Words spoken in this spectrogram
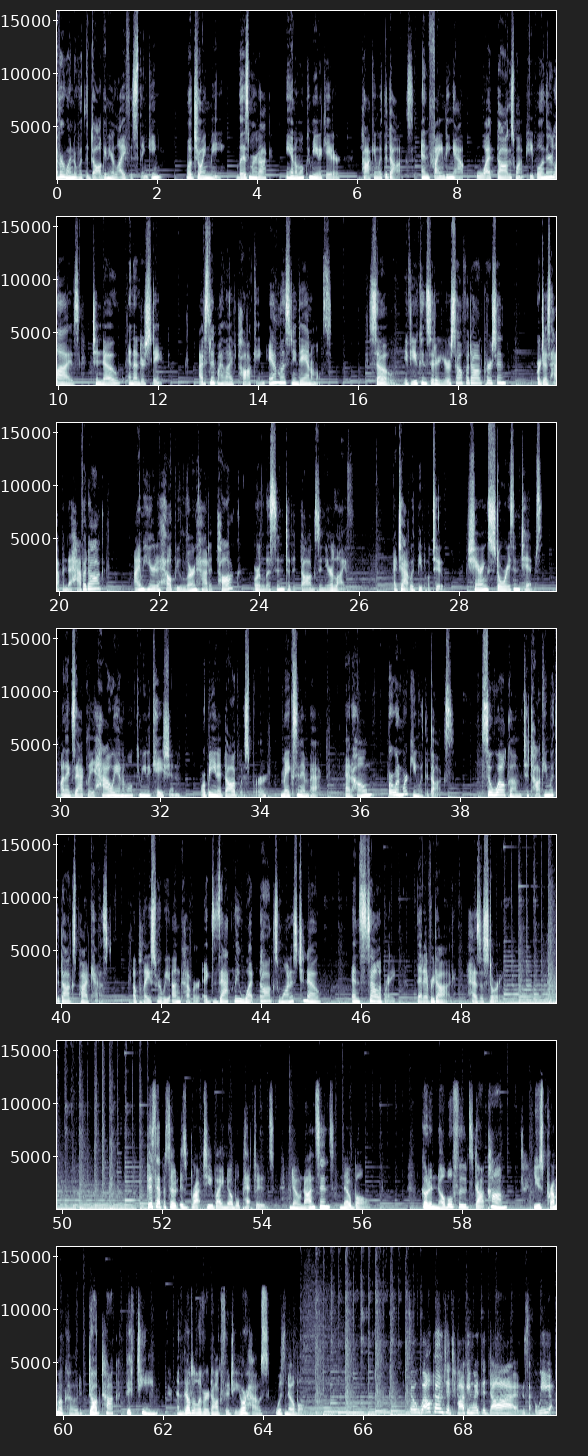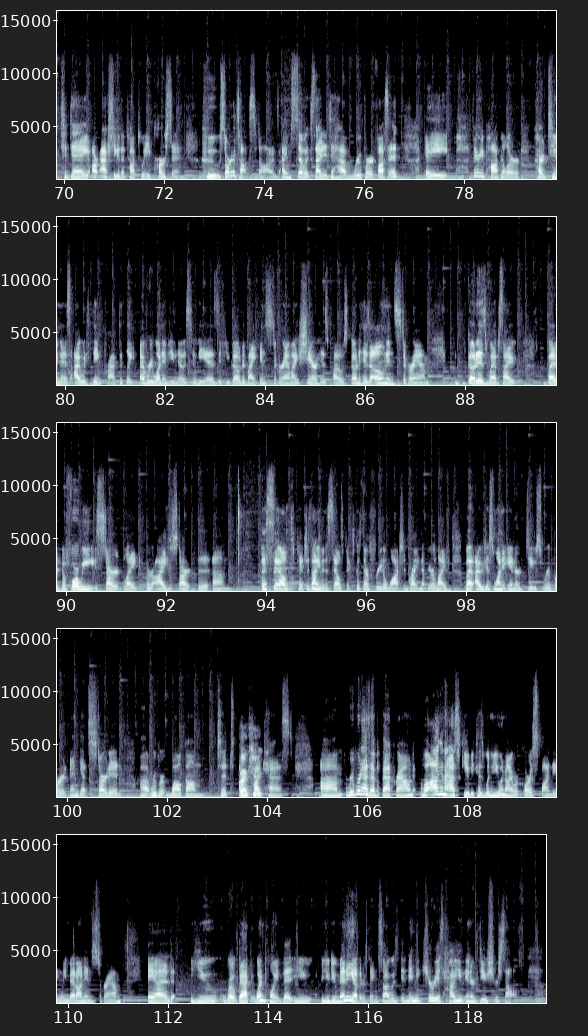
Ever wonder what the dog in your life is thinking? Well, join me, Liz Murdoch, animal communicator, talking with the dogs and finding out what dogs want people in their lives to know and understand. I've spent my life talking and listening to animals. So, if you consider yourself a dog person or just happen to have a dog, I'm here to help you learn how to talk or listen to the dogs in your life. I chat with people too, sharing stories and tips on exactly how animal communication, or being a dog whisperer, makes an impact at home or when working with the dogs. So, welcome to Talking with the Dogs podcast, a place where we uncover exactly what dogs want us to know and celebrate that every dog has a story. This episode is brought to you by Noble Pet Foods. No nonsense, no bull. Go to noblefoods.com Use promo code DOGTALK15 and they'll deliver dog food to your house with Noble. So, welcome to Talking with the Dogs. We today are actually going to talk to a person who sort of talks to dogs. I'm so excited to have Rupert Fawcett, a very popular cartoonist. I would think practically every one of you knows who he is. If you go to my Instagram, I share his post. Go to his own Instagram, go to his website, but before we start, like, or I start the um, the sales pitch. It's not even a sales pitch because they're free to watch and brighten up your life. But I just want to introduce Rupert and get started. Uh, Rupert, welcome to our podcast. Um, Rupert has a background. Well, I'm going to ask you because when you and I were corresponding, we met on Instagram, and you wrote back at one point that you you do many other things. So I was it made me curious how you introduce yourself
